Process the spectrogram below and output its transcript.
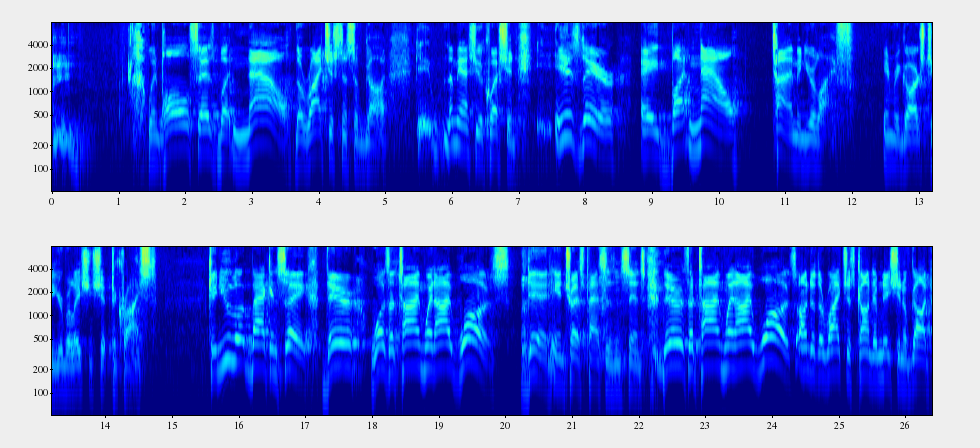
when Paul says, but now the righteousness of God. Let me ask you a question. Is there a but now time in your life in regards to your relationship to Christ? Can you look back and say, there was a time when I was dead in trespasses and sins? There is a time when I was under the righteous condemnation of God,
